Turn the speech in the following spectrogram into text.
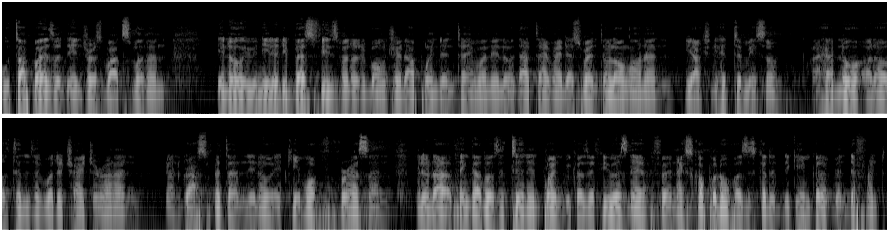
Uthappa is a dangerous batsman, and you know we needed the best fieldsman on the boundary at that point in time. And you know that time I just went along on, and he actually hit to me, so I had no other alternative but to try to run and, and grasp it, and you know it came off for us, and you know that, I think that was a turning point because if he was there for the next couple of overs, the game could have been different.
